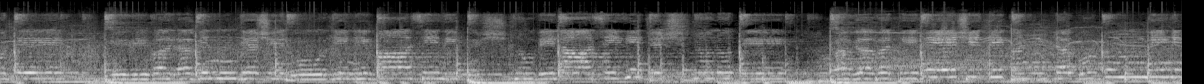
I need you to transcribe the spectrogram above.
नन्दनुते गिरिवरविन्द्यशिरोधिनि वासिनि विष्णुविलासिनि जिष्णुनुते भगवति देशिति कण्ठकुटुम्बिनि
